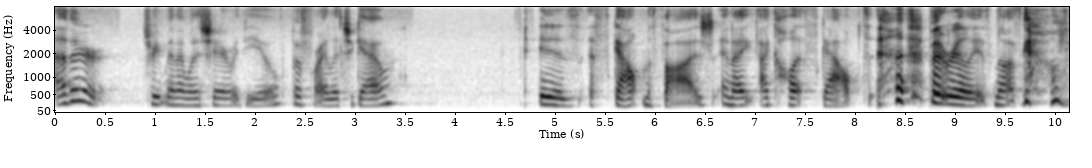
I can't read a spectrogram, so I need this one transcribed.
other treatment I want to share with you before I let you go is a scalp massage, and I, I call it scalped, but really it's not scalped.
